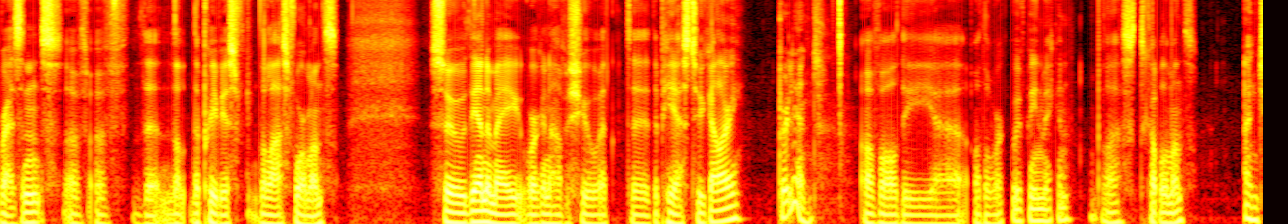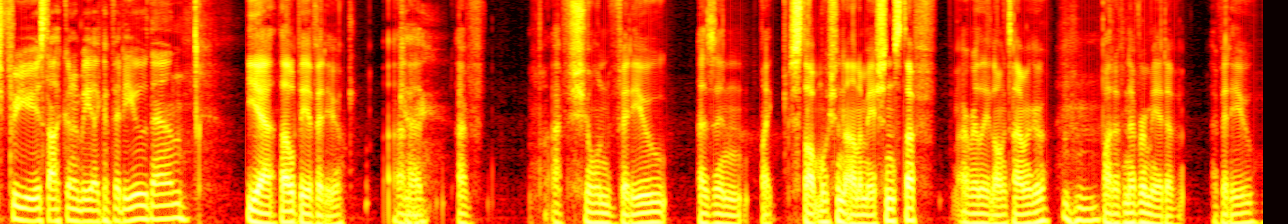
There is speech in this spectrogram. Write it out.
residents of, of the, the, the previous, the last four months. So the end of May, we're going to have a show at the, the PS2 gallery Brilliant. of all the uh, all the work we've been making the last couple of months. And for you, is that going to be like a video then? Yeah, that'll be a video, and Okay. I, I've I've shown video as in like stop motion animation stuff a really long time ago, Mm-hmm. but I've never made a, a video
